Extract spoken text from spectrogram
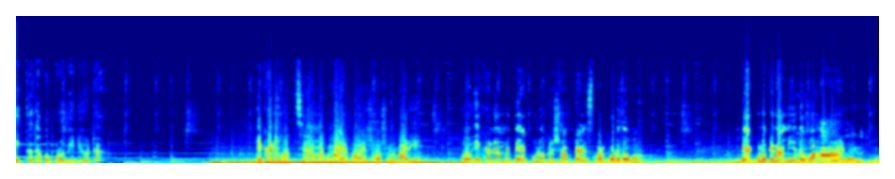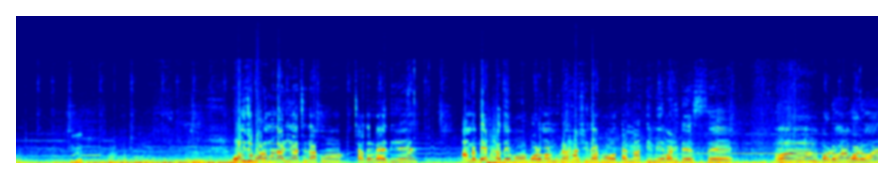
দেখতে থাকো পুরো ভিডিওটা। এখানে হচ্ছে আমার ভাইয়ের বউয়ের শ্বশুর বাড়ি। তো এখানে আমরা ব্যাগগুলোকে সব ট্রান্সফার করে দেবো। ব্যাগগুলোকে নামিয়ে দেবো আর ওই যে বড়মা দাঁড়িয়ে আছে দেখো চাদর গায়ে দিয়ে। আমরা ব্যাগটা দেবো। বড়মার মুখের হাসি দেখো তার নাতি মেয়ে বাড়িতে এসছে। ও বড়মা বড়মা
